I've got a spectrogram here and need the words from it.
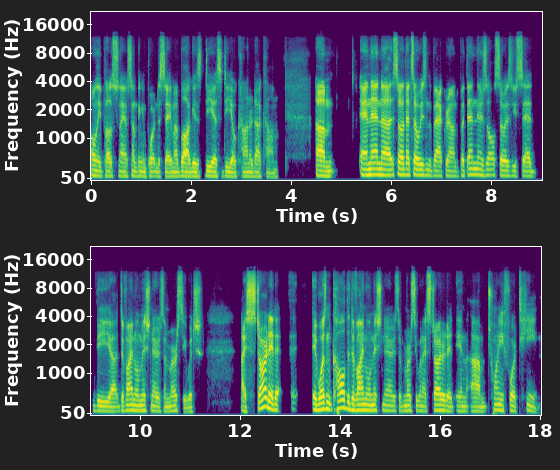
only post when I have something important to say. My blog is dsdoconnor.com. Um, and then uh, so that's always in the background. But then there's also, as you said, the uh, Divine Will Missionaries of Mercy, which I started, it wasn't called the Divine Will Missionaries of Mercy when I started it in um, 2014,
